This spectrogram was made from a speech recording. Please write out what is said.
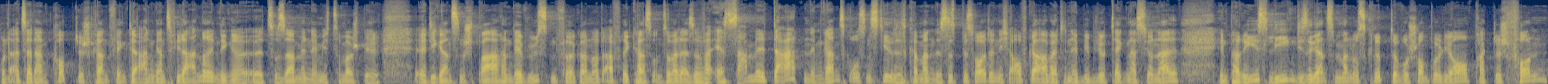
Und als er dann koptisch kann, fängt er an, ganz viele andere Dinge äh, zu sammeln, nämlich zum Beispiel äh, die ganzen Sprachen der Wüstenvölker Nordafrikas und so weiter. Also er sammelt Daten im ganz großen Stil. Das kann man, das ist bis heute nicht aufgearbeitet in der Bibliothèque Nationale in Paris liegen diese ganzen Manuskripte, wo Champollion praktisch von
